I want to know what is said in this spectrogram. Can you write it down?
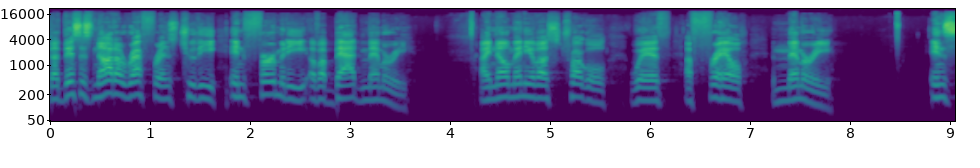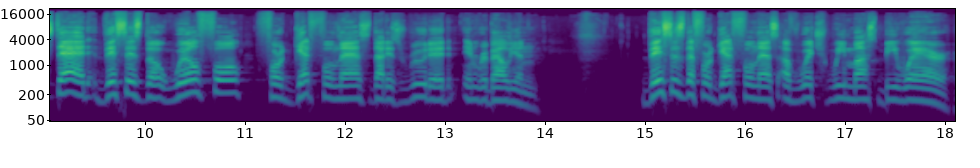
that this is not a reference to the infirmity of a bad memory. I know many of us struggle with a frail memory. Instead, this is the willful forgetfulness that is rooted in rebellion. This is the forgetfulness of which we must beware.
